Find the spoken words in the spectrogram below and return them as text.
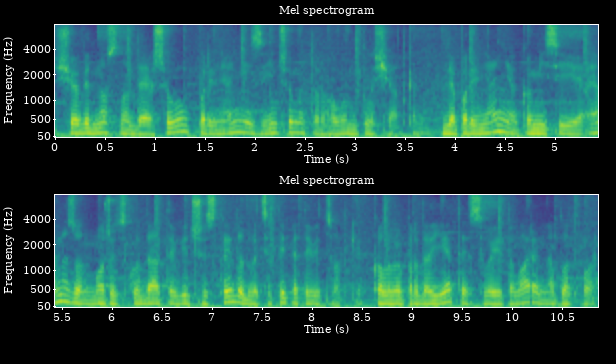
що відносно дешево в порівнянні з іншими торговими площадками. Для порівняння комісії Amazon можуть складати від 6 до 25%, коли ви продаєте свої товари на платформі.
